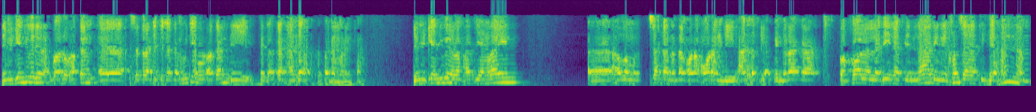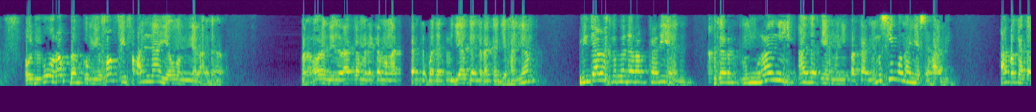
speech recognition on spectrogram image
Demikian juga baru akan eh, setelah ditegakkan hujah baru akan ditegakkan adab kepada mereka. Demikian juga dalam ayat yang lain uh, Allah mengisahkan tentang orang-orang di azab di api neraka. Wa qala alladziina fil nari li khazanati jahannam ud'u rabbakum yukhaffif 'anna yawman. Orang-orang di neraka mereka mengatakan kepada penjaga neraka jahanam, mintalah kepada Rabb kalian agar mengurangi azab yang menimpa kami meskipun hanya sehari. Apa kata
